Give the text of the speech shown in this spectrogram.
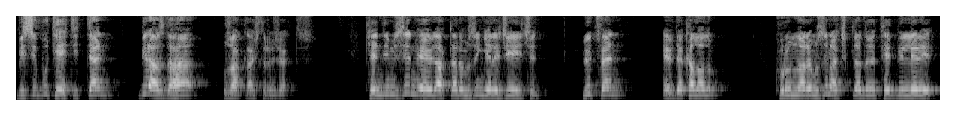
bizi bu tehditten biraz daha uzaklaştıracaktır. Kendimizin ve evlatlarımızın geleceği için lütfen evde kalalım. Kurumlarımızın açıkladığı tedbirleri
